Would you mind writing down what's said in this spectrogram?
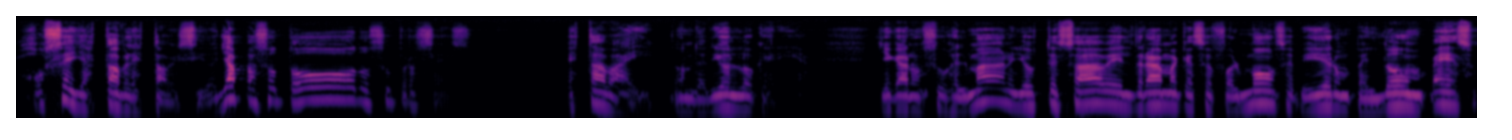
José ya estaba establecido, ya pasó todo su proceso. Estaba ahí, donde Dios lo quería. Llegaron sus hermanos, ya usted sabe el drama que se formó, se pidieron perdón, besos.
